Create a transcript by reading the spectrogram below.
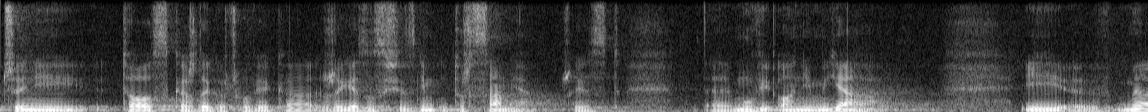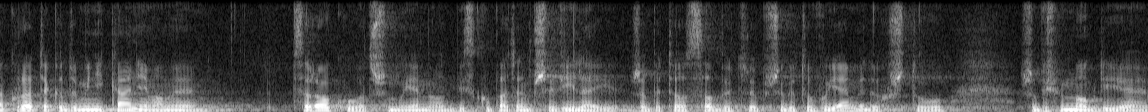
czyni to z każdego człowieka, że Jezus się z nim utożsamia, że jest, e, mówi o nim ja. I e, my akurat jako Dominikanie mamy co roku otrzymujemy od biskupa ten przywilej, żeby te osoby, które przygotowujemy do chrztu, żebyśmy mogli je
